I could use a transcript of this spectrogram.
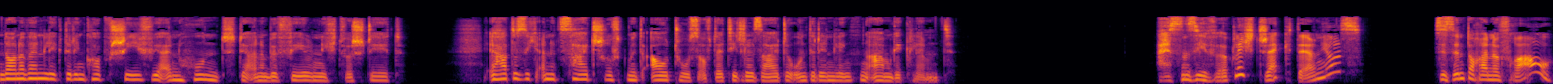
Donovan legte den Kopf schief wie ein Hund, der einen Befehl nicht versteht. Er hatte sich eine Zeitschrift mit Autos auf der Titelseite unter den linken Arm geklemmt. Heißen Sie wirklich Jack Daniels? Sie sind doch eine Frau.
